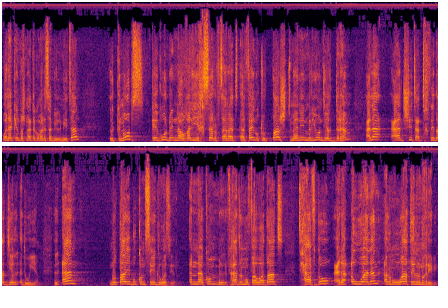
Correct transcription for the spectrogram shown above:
ولكن باش نعطيكم على سبيل المثال الكنوبس كيقول بأنه غادي يخسر في سنة 2013 80 مليون ديال الدرهم على عاد الشيء تاع التخفيضات ديال الأدوية. الآن نطالبكم سيد الوزير أنكم في هذه المفاوضات تحافظوا على اولا المواطن المغربي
